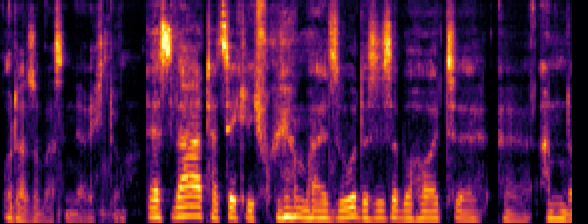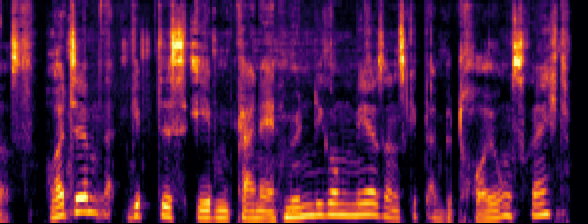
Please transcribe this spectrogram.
oder sowas in der Richtung. Das war tatsächlich früher mal so, das ist aber heute äh, anders. Heute gibt es eben keine Entmündigung mehr, sondern es gibt ein Betreuungsrecht.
